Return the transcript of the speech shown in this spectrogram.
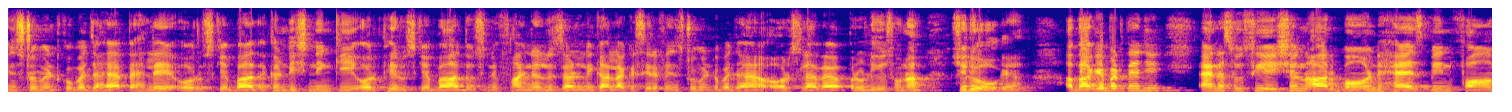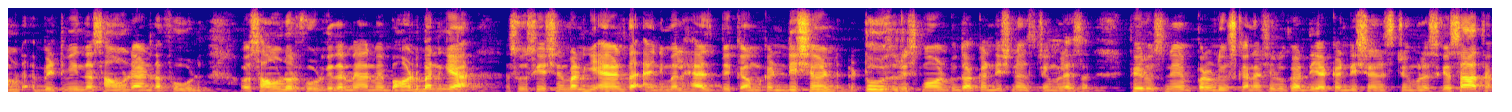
इंस्ट्रूमेंट को बजाया पहले और उसके बाद कंडीशनिंग की और फिर उसके बाद उसने फाइनल रिज़ल्ट निकाला कि सिर्फ़ इंस्ट्रूमेंट बजाया और स्लावा प्रोड्यूस होना शुरू हो गया। अब आगे बढ़ते हैं जी। An association or bond has been formed between the sound and the food और साउंड और फ़ूड के दरमियान में बॉन्ड बन गया एसोसिएशन बन गया and the animal has become condition to respond to the conditional stimulus फिर उसने प्रोड्यूस करना शुरू कर दिया कंडीशन स्टिमुलस के साथ।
